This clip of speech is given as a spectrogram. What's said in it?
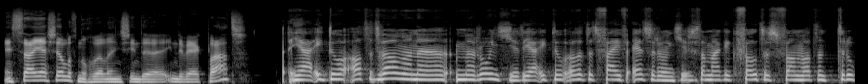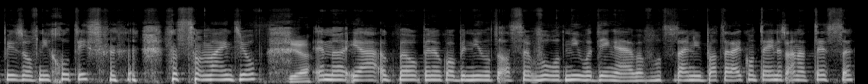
En sta jij zelf nog wel eens in de, in de werkplaats? Ja, ik doe altijd wel mijn, uh, mijn rondje. Ja, ik doe altijd het 5S-rondje. Dus dan maak ik foto's van wat een troep is of niet goed is. dat is dan mijn job. En uh, ja, ook wel, ben ook wel benieuwd als ze bijvoorbeeld nieuwe dingen hebben. Bijvoorbeeld, we zijn nu batterijcontainers aan het testen.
